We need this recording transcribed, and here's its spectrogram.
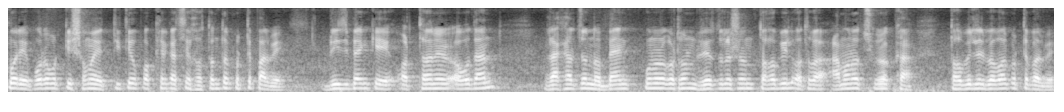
করে পরবর্তী সময়ে তৃতীয় পক্ষের কাছে হস্তান্তর করতে পারবে। ব্রিজ ব্যাংকে অর্থায়নের অবদান রাখার জন্য ব্যাংক পুনর্গঠন রেজুলেশন তহবিল অথবা আমানত সুরক্ষা তহবিলের ব্যবহার করতে পারবে।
